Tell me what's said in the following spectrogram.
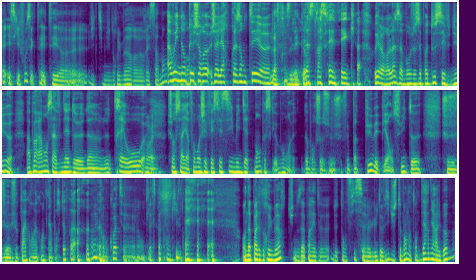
Et ce qui est fou, c'est que tu as été euh, victime d'une rumeur euh, récemment. Ah oui, non, que j'allais représenter euh, l'AstraZeneca. L'AstraZeneca. Oui, alors là, ça, bon, je ne sais pas d'où c'est venu. Apparemment, ça venait d'un très haut. J'en sais rien. Enfin, moi, j'ai fait cesser immédiatement parce que, bon, d'abord, je ne fais pas de pub et puis ensuite, je ne veux pas qu'on raconte n'importe quoi. comme quoi, on ne te laisse pas tranquille. On a parlé de rumeurs, tu nous as parlé de, ton fils Ludovic, justement, dans ton dernier album,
